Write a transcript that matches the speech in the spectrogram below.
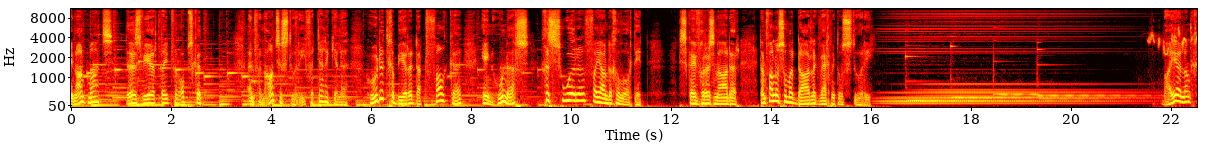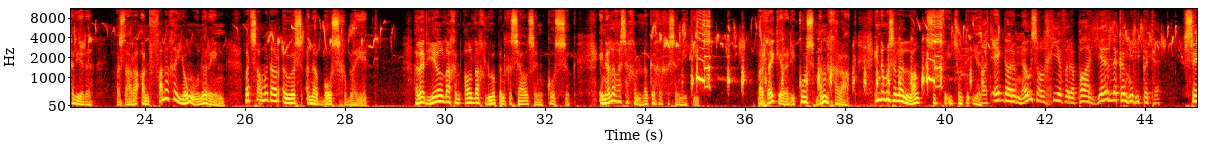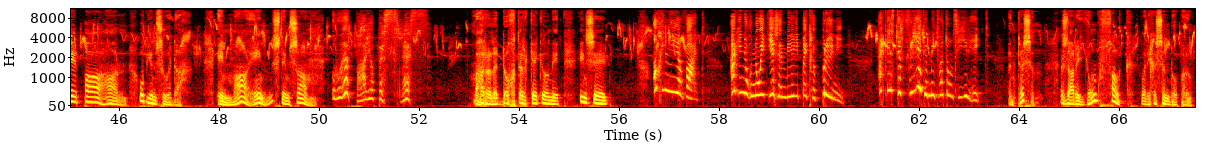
Goeienaand maats. Dis weer tyd vir opskud. In vanaand se storie vertel ek julle hoe dit gebeur het dat valke en hoenders gesore vyande geword het. Skuif gerus nader, dan val ons sommer dadelik weg met ons storie. Baie lank gelede was daar 'n aanvallige jong hoenderren wat saam met haar ouers in 'n bos gebly het. Hulle het heeldag en aldag loop en gesels en kos soek en hulle was 'n gelukkige gesinnetjie. Partykeer het die kos min geraak en dan moes hulle lank soek vir iets om te eet. Wat ek daarom nou sal gee vir 'n paar heerlike mieliepitte. Sê pa Han op 'n so 'n dag. En ma en stem saam. O, baie beslis. Maar hulle dogter kekkel net en sê: Ag nee, wat? Ek het nog nooit eers 'n mieliepet geproe nie. Ek is tevrede met wat ons hier het. Intussen is daar 'n jong valk wat die gesin dophou.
